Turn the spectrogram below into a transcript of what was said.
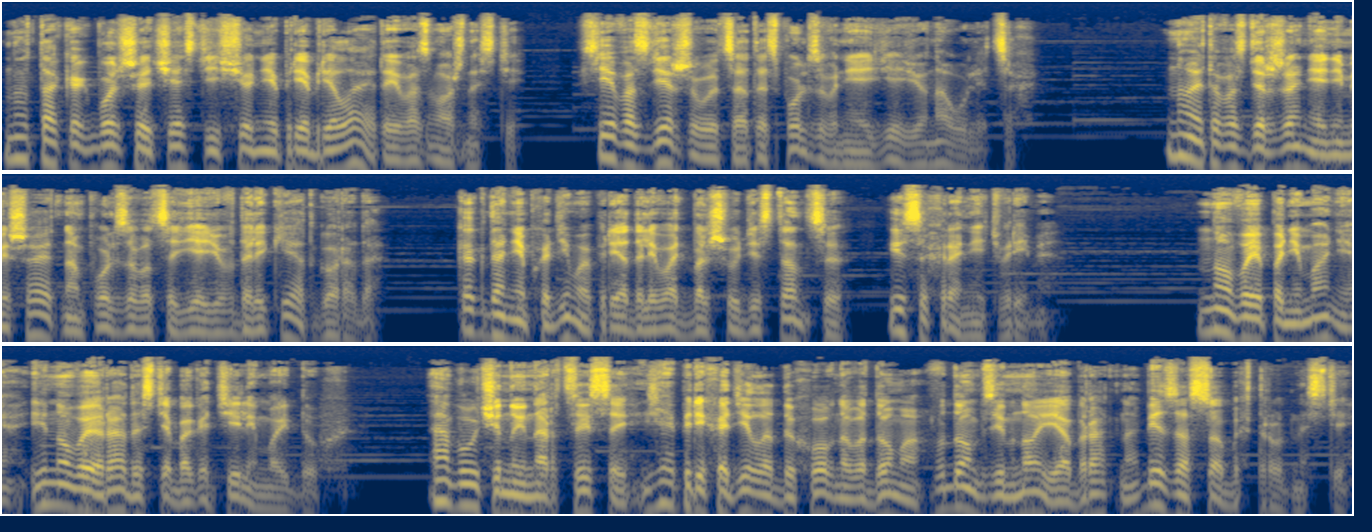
Но так как большая часть еще не приобрела этой возможности, все воздерживаются от использования ею на улицах. Но это воздержание не мешает нам пользоваться ею вдалеке от города, когда необходимо преодолевать большую дистанцию и сохранить время. Новое понимание и новая радость обогатили мой дух. Обученный нарциссой, я переходил от духовного дома в дом земной и обратно без особых трудностей,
